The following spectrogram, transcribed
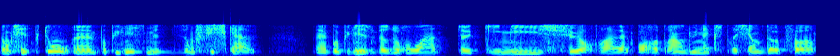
Donc, c'est plutôt un populisme, disons, fiscal un populisme de droite qui mise sur, euh, pour reprendre une expression de Doug Ford,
